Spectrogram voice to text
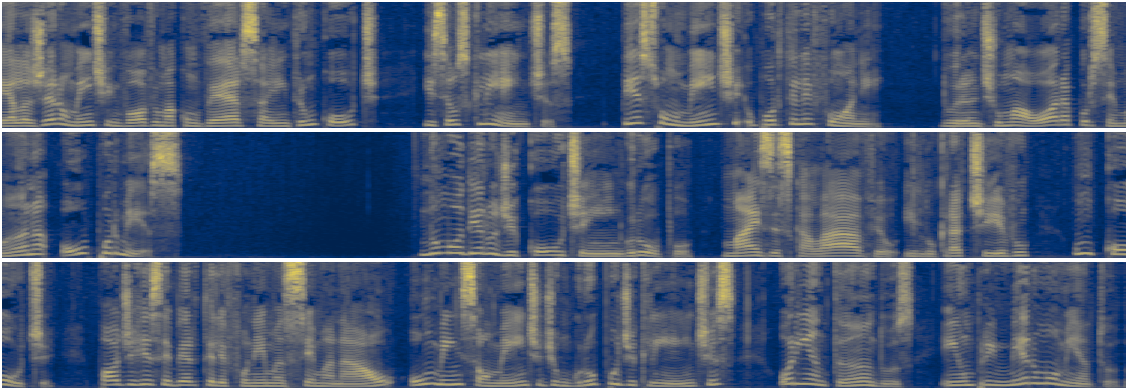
Ela geralmente envolve uma conversa entre um coach e seus clientes, pessoalmente ou por telefone, durante uma hora por semana ou por mês. No modelo de coaching em grupo, mais escalável e lucrativo, um coach pode receber telefonemas semanal ou mensalmente de um grupo de clientes orientando-os em um primeiro momento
